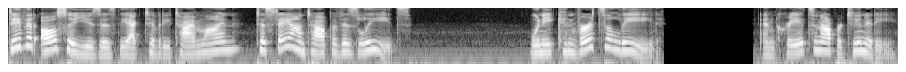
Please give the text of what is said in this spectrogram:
David also uses the activity timeline to stay on top of his leads when he converts a lead and creates an opportunity,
